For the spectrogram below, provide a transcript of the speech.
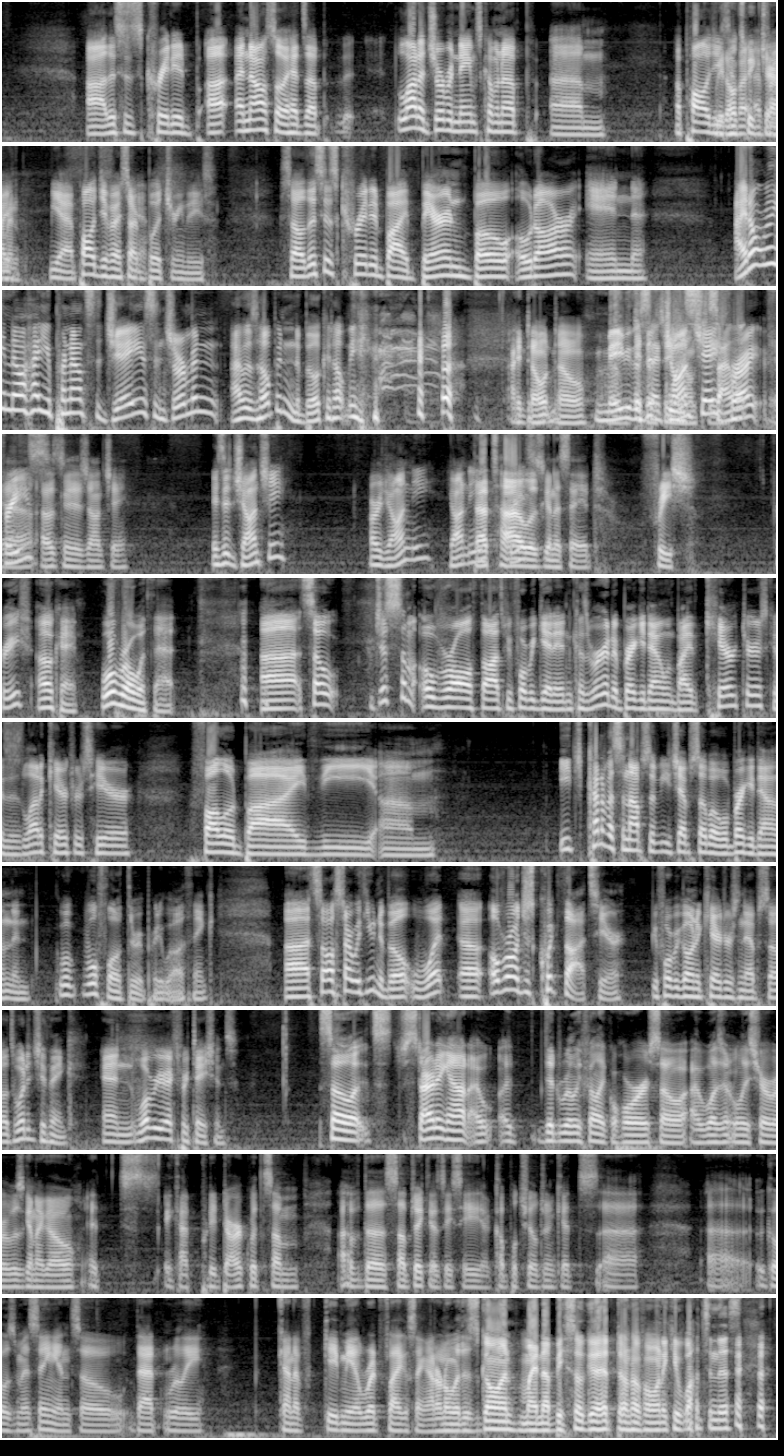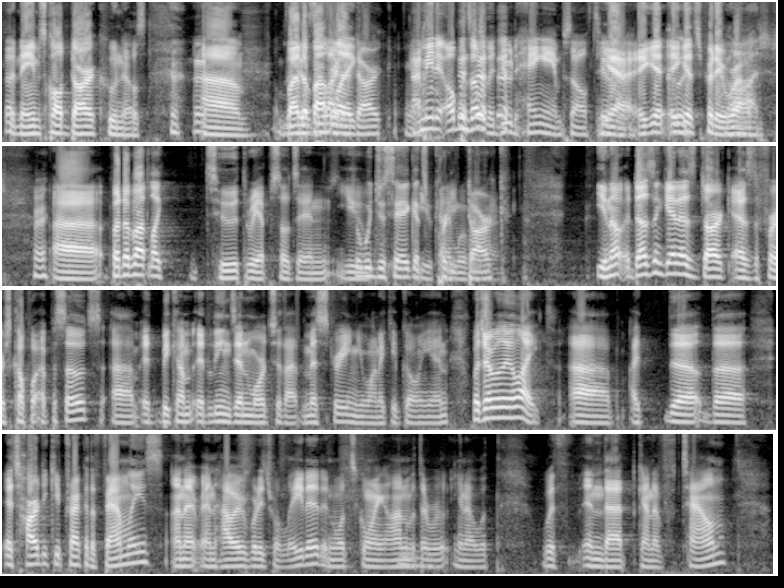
Uh, this is created, uh, and also a heads up, a lot of German names coming up. Um, apologies. We don't if I- speak if I- German. yeah, apologies if I start Yeah. butchering these. So this is created by Baran bo Odar in. I don't really know how you pronounce the J's in German. I was hoping Nabil could help me. I don't know. Maybe the Is it John one's Che silent. Fri- Yeah, Freeze? I was gonna say John Che. Is it Janchi? Or Yanni? Yanni? That's how I was gonna say it. Freesh. Freeze? Okay. We'll roll with that. uh, so, just some overall thoughts before we get in, because we're going to break it down by characters, because there's a lot of characters here, followed by the um, each kind of a synopsis of each episode, but we'll break it down and we'll we'll flow through it pretty well, I think. Uh, so I'll start with you, Nabil. What uh, overall, just quick thoughts here before we go into characters and episodes. What did you think, and what were your expectations? So it's starting out. I, I did really feel like a horror, so I wasn't really sure where it was gonna go. It's it got pretty dark with some of the subject, as they say, a couple children gets uh, uh, goes missing, and so that really kind of gave me a red flag, saying I don't know where this is going. Might not be so good. Don't know if I want to keep watching this. the name's called Dark. Who knows? Um, but Feels about like like dark. I mean, it opens up with a dude hanging himself too. yeah, it get, it gets pretty rough. Uh, but about like two, three episodes in, you So would you say it gets pretty move on dark? You know, it doesn't get as dark as the first couple episodes. Um, it become it leans in more to that mystery, and you want to keep going in, which I really liked. Uh, I the the it's hard to keep track of the families and and how everybody's related and what's going on with the you know with within that kind of town.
